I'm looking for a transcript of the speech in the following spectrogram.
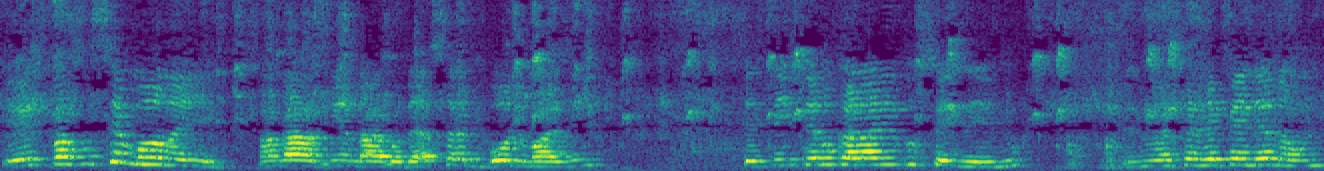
Eles passam semana aí. Uma garrafinha d'água dessa é boa demais, hein? Vocês têm que ter no canário dos seis aí, viu? Eles não vão se arrepender não, hein?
